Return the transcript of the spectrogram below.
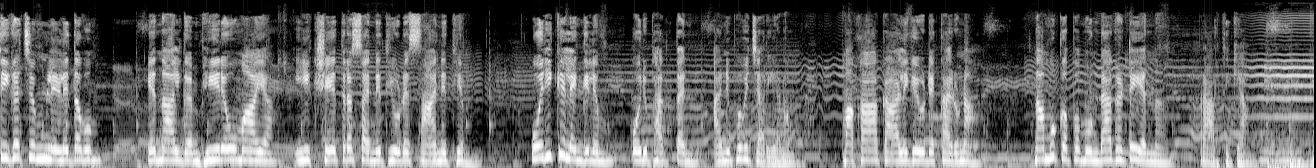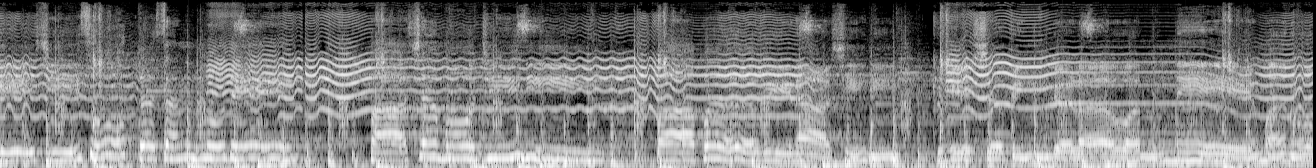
തികച്ചും ലളിതവും എന്നാൽ ഗംഭീരവുമായ ഈ ക്ഷേത്ര സന്നിധിയുടെ സാന്നിധ്യം ഒരിക്കലെങ്കിലും ഒരു ഭക്തൻ അനുഭവിച്ചറിയണം. മഹാകാളികയുടെ കരുണ നമുക്കൊപ്പം ഉണ്ടാകട്ടെ എന്ന് പ്രാർത്ഥിക്കാം. പാശമോചിനി പാപവിനാശിനി കേശപിംഗള വന്നേ മനോ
